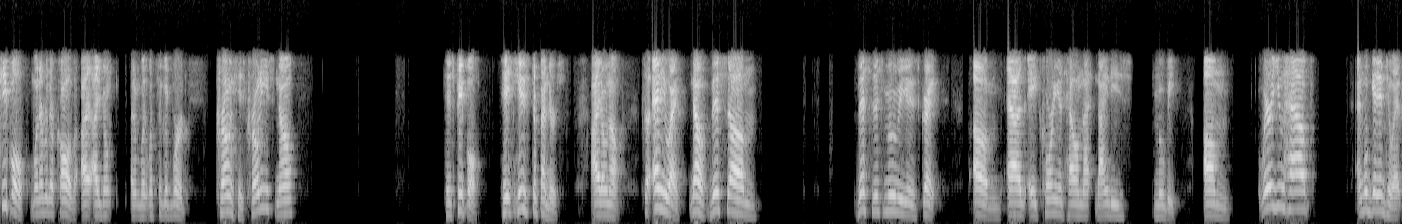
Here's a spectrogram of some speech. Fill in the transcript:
people, whatever they're called. I I don't. I don't what's a good word? Cron his cronies? No. His people, his his defenders. I don't know. So anyway, no, this um this this movie is great. Um, as a corny as hell '90s movie, um, where you have, and we'll get into it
